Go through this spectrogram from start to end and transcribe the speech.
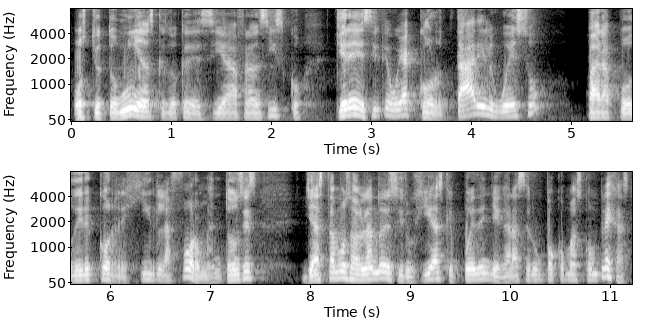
osteotomías, que es lo que decía Francisco, quiere decir que voy a cortar el hueso para poder corregir la forma. Entonces, ya estamos hablando de cirugías que pueden llegar a ser un poco más complejas.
